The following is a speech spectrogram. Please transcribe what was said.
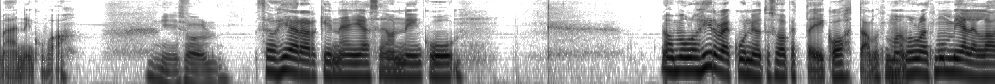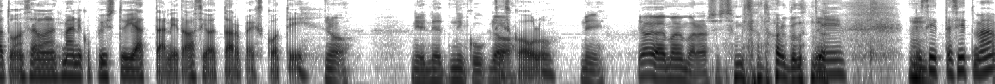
mä en niin kuin vaan, Niin, se on... se on hierarkinen ja se on niin kuin, no mulla on hirveä kunnioitus opettajia kohtaan, mutta mm. mä, mä luulen, että mun mielenlaatu on sellainen, että mä en niin kuin pysty jättämään niitä asioita tarpeeksi kotiin, Joo. Niin, niin, niin kuin, joo. joo. siis kouluun. Niin. Joo, joo, mä ymmärrän siis se, mitä tarkoitat. Niin. Mm. Ja sitten sit mä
